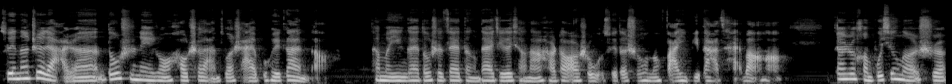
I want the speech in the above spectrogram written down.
所以呢，这俩人都是那种好吃懒做、啥也不会干的。他们应该都是在等待这个小男孩到二十五岁的时候能发一笔大财吧？哈。但是很不幸的是，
